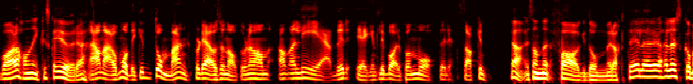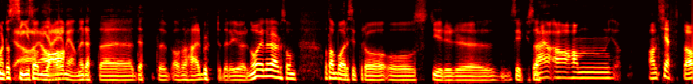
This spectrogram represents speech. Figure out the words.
hva er det han egentlig skal gjøre? Nei, Han er jo på en måte ikke dommeren, for det er jo senatorene. Han, han leder egentlig bare på en måte rettssaken. Ja, Litt sånn fagdommeraktig, eller, eller kommer han til å si ja, sånn ja. 'jeg mener dette, dette, altså her burde dere gjøre noe', eller er det sånn at han bare sitter og, og styrer uh, sirkuset? Nei, han, han kjefta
